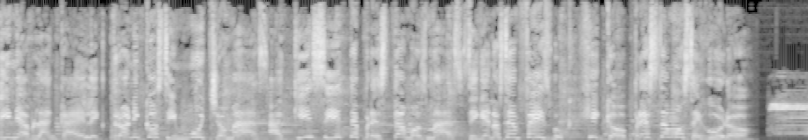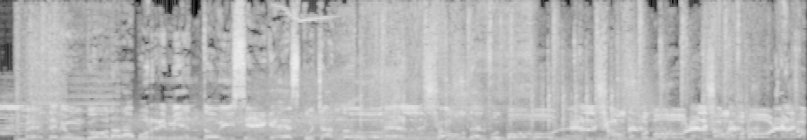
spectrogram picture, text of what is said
línea blanca, electrónicos y mucho más. Aquí sí te prestamos más. Síguenos en Facebook, Jico, préstamo seguro. Métele un gol al aburrimiento y sigue escuchando el show del fútbol. El show del fútbol, el show del fútbol, el fútbol.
